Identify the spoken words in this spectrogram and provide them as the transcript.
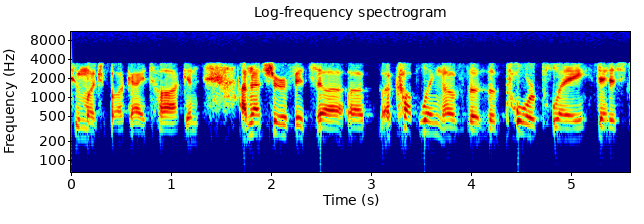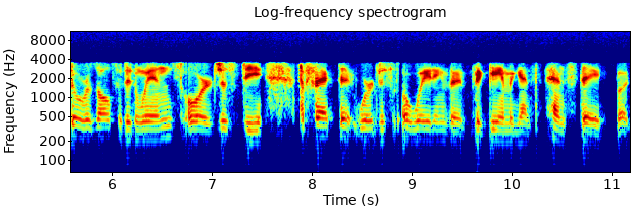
too much Buckeye talk, and I'm not sure if it's uh, a, a coupling of the the poor play that has still resulted in wins, or just the the fact that we're just awaiting the the game against Penn State. But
